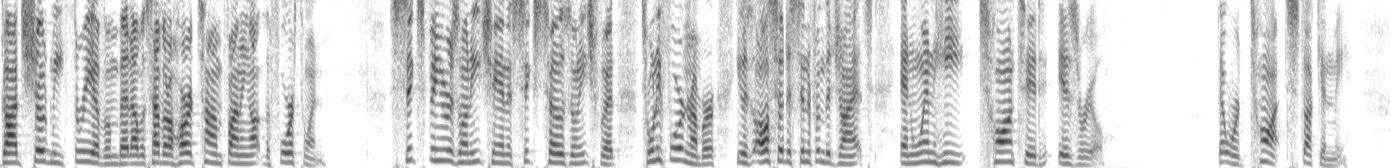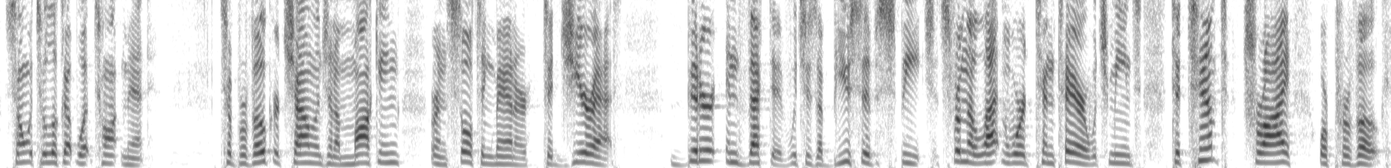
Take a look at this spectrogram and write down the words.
God showed me three of them, but I was having a hard time finding out the fourth one six fingers on each hand and six toes on each foot, 24 number. He was also descended from the giants. And when he taunted Israel, that word taunt stuck in me. So I went to look up what taunt meant to provoke or challenge in a mocking or insulting manner, to jeer at. Bitter invective, which is abusive speech. It's from the Latin word tentare, which means to tempt, try, or provoke.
